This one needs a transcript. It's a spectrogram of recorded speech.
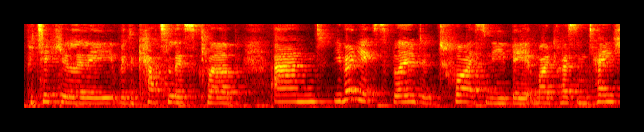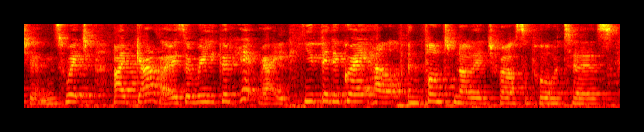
particularly with the Catalyst Club, and you've only exploded twice in EB at my presentations, which I gather is a really good hit rate. You've been a great help and font of knowledge for our supporters,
